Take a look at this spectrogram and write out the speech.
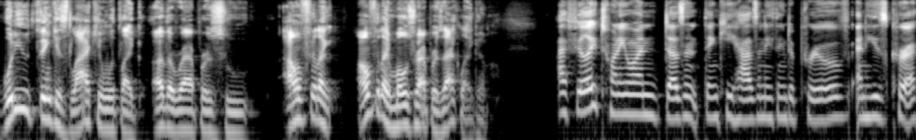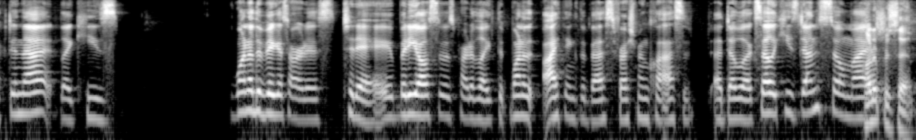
what do you think is lacking with like other rappers who I don't feel like I don't feel like most rappers act like him. I feel like 21 doesn't think he has anything to prove, and he's correct in that. Like he's one of the biggest artists today, but he also is part of like the, one of the, I think the best freshman class of, at Double XL. Like he's done so much. Hundred percent.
